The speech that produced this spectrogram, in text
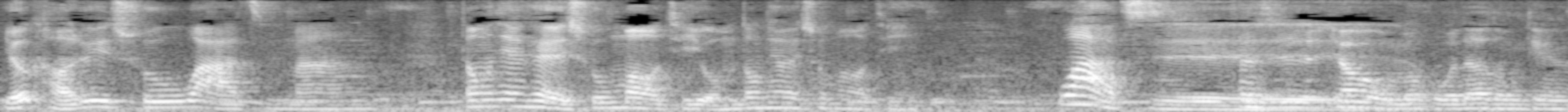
有考虑出袜子吗？冬天可以出帽 T，我们冬天会出帽 T。袜子，但是要我们活到冬天啊，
